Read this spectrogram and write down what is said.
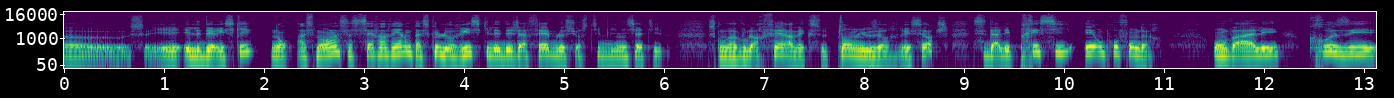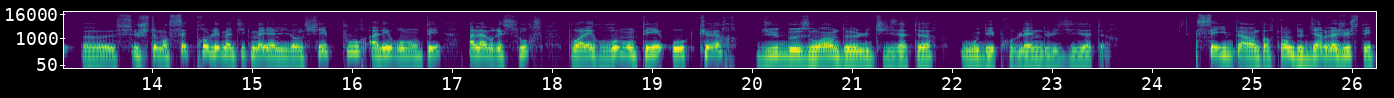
et, les dérisquer. Non, à ce moment-là, ça sert à rien parce que le risque il est déjà faible sur ce type d'initiative. Ce qu'on va vouloir faire avec ce temps de user research, c'est d'aller précis et en profondeur on va aller creuser euh, justement cette problématique mal identifiée pour aller remonter à la vraie source, pour aller remonter au cœur du besoin de l'utilisateur ou des problèmes de l'utilisateur. C'est hyper important de bien l'ajuster.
